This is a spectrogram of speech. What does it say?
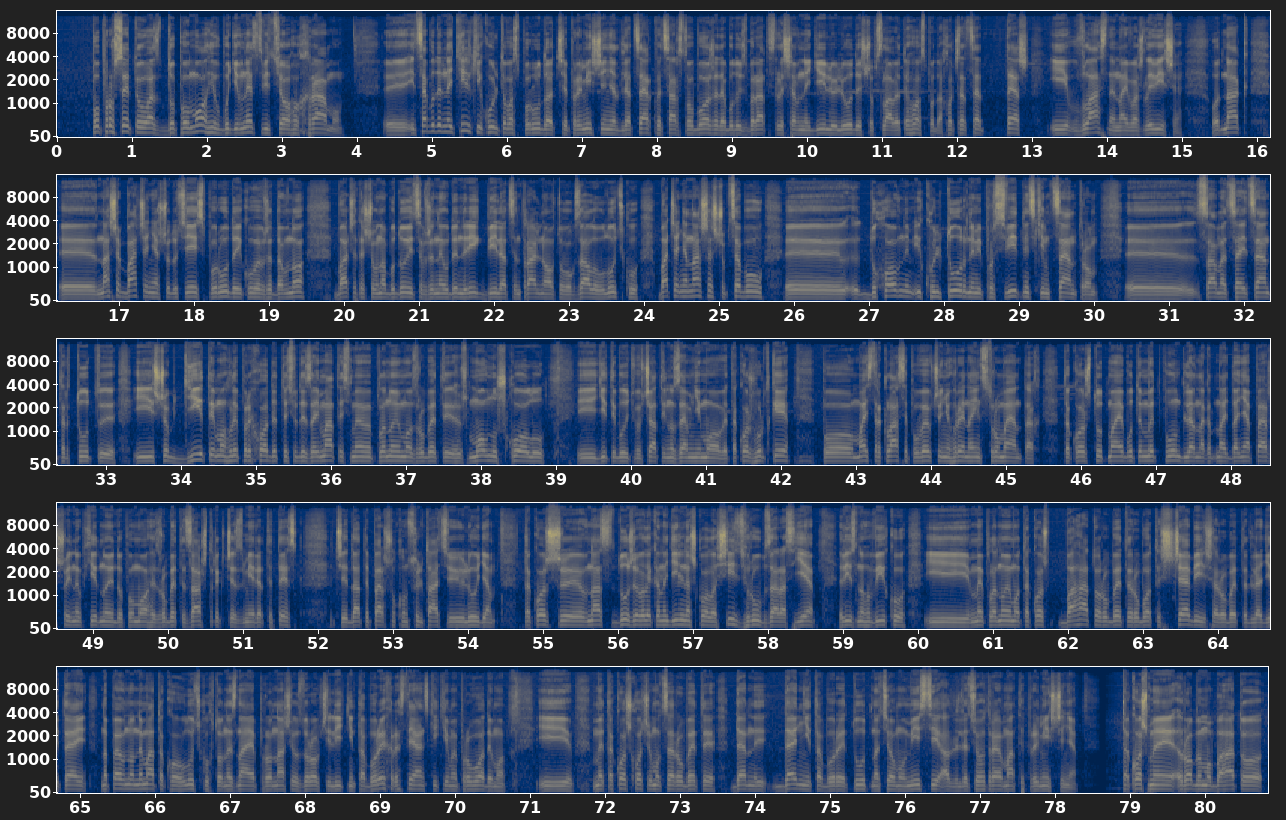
попросити у вас допомоги в будівництві цього храму. Е, І це буде не тільки культова споруда чи приміщення для церкви, царство Боже, де будуть збиратися лише в неділю люди, щоб славити Господа. Хоча це теж і власне найважливіше. Однак е, наше бачення щодо цієї споруди, яку ви вже давно бачите, що вона будується вже не один рік біля центрального автовокзалу у Луцьку. Бачення наше, щоб це був е, духовним і культурним, і просвітницьким центром. Е, саме цей центр тут, і щоб діти могли приходити сюди займатися. Ми плануємо зробити мовну школу, і діти будуть вивчати іноземні мови. Також гуртки по майстер-класи по вивченню гри на інструментах. Також тут має бути медпункт для надання першої необхідної допомоги, зробити заштрик чи зміряти тиск, чи дати першу консультацію людям. Також е, в нас дуже велика недільна школа, шість груп зараз є різного віку, і ми плануємо також багато робити роботи, ще більше робити для дітей. Напевно, нема такого в Луцьку, хто не знає про наші оздоровчі літні табори християнські, які ми проводимо. І ми також хочемо це робити денні, денні табори тут, на цьому місці, але для цього треба мати приміщення. Також ми робимо багато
